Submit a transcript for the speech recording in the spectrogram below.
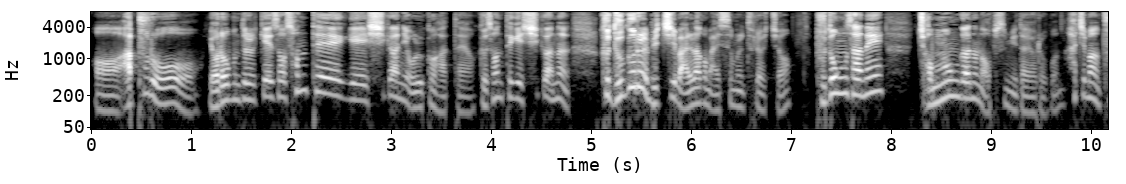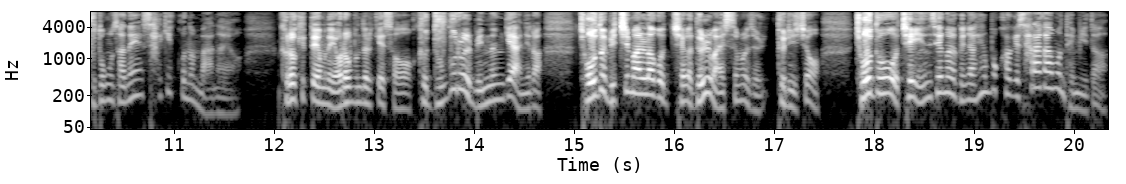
어, 앞으로 여러분들께서 선택의 시간이 올 것 같아요. 그 선택의 시간은 그 누구를 믿지 말라고 말씀을 드렸죠. 부동산의 전문가는 없습니다, 여러분. 하지만 부동산의 사기꾼은 많아요. 그렇기 때문에 여러분들께서 그 누구를 믿는 게 아니라 저도 믿지 말라고 제가 늘 말씀을 드- 드리죠. 저도 제 인생을 그냥 행복하게 살아가면 됩니다.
